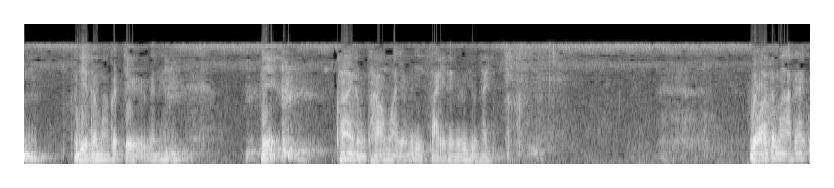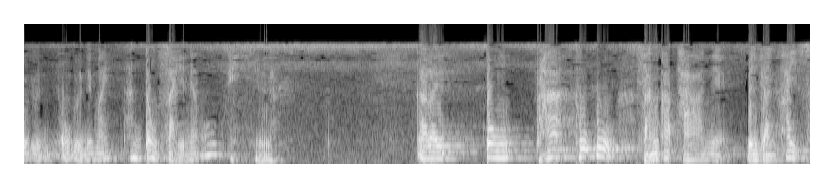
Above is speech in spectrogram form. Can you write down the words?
อืมเดี๋ยวตมาก็เจอกันนี่พลาดรองเท้ามายังไม่ได้ใส่เลยไม่รู้อยู่ไหน บอกอาตมาไปให้คนอื่น องค์อื่นได้ไหมท่านต้องใส่เนี่ยโอ้เห็นแล้วอะไรองค์พระทุกรูปสังฆทานเนี่ย เป็นการให้ส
